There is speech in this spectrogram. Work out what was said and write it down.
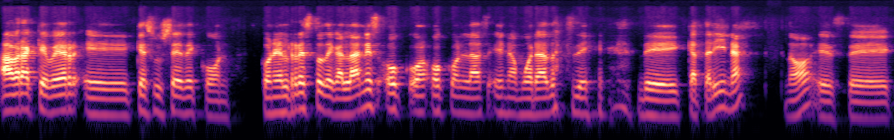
Habrá que ver eh, qué sucede con, con el resto de galanes o, o con las enamoradas de, de Catarina. ¿no? Este,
